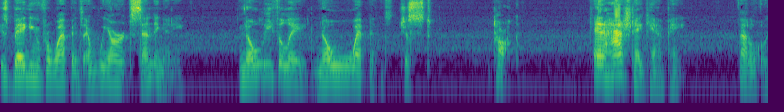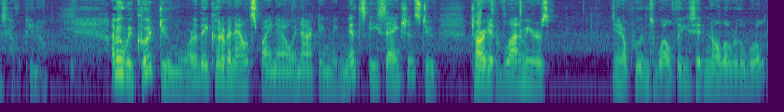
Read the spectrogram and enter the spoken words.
is begging for weapons, and we aren't sending any. No lethal aid, no weapons, just talk. And a hashtag campaign. That'll always help, you know. I mean, we could do more. They could have announced by now enacting Magnitsky sanctions to target Vladimir's, you know, Putin's wealth that he's hidden all over the world.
